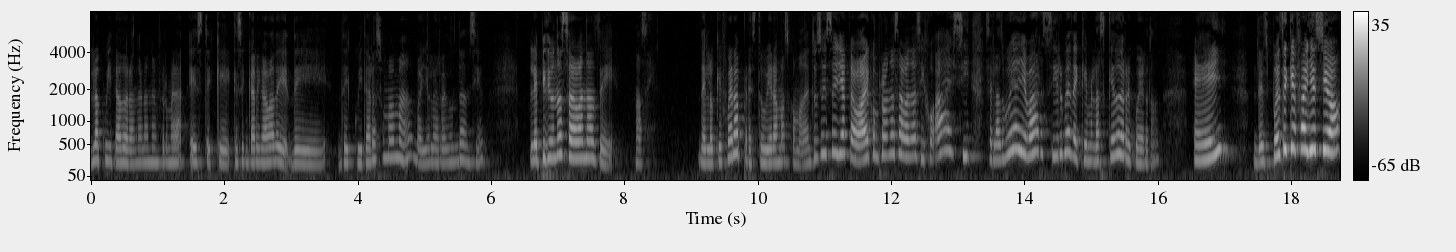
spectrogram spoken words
la cuidadora, no era una enfermera, este, que, se encargaba de, de, de, cuidar a su mamá, vaya la redundancia, le pidió unas sábanas de, no sé, de lo que fuera para estuviera más cómoda. Entonces ella acababa de comprar unas sábanas y dijo, ay, sí, se las voy a llevar, sirve de que me las quedo de recuerdo. Ey, después de que falleció,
